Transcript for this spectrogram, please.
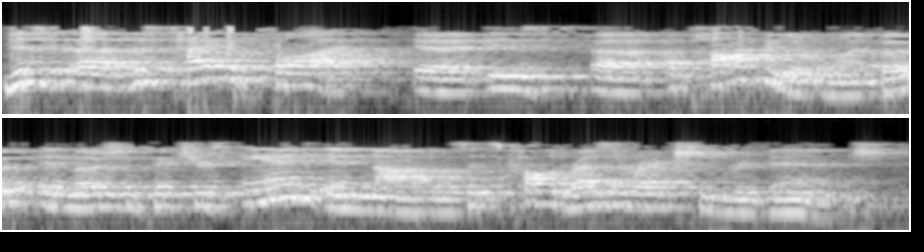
this, uh, this type of plot uh, is uh, a popular one, both in motion pictures and in novels. It's called Resurrection Revenge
